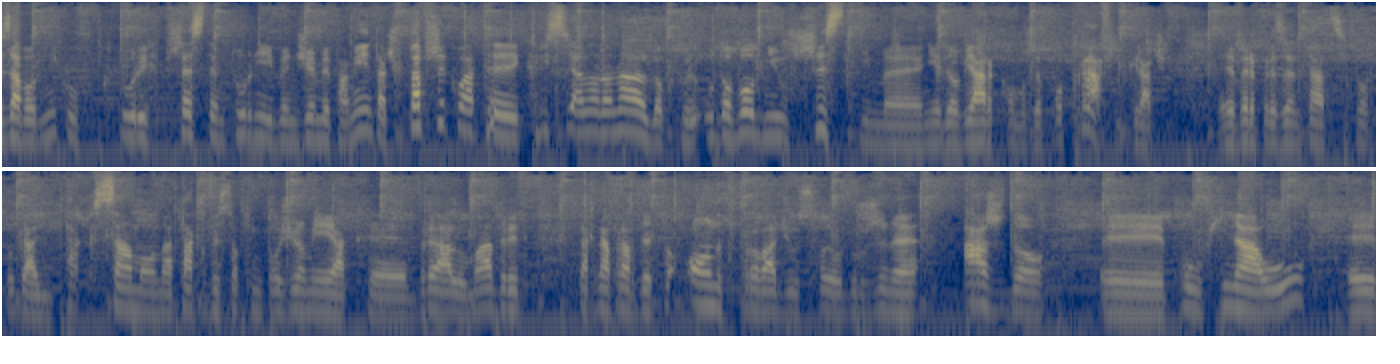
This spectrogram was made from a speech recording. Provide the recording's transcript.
zawodników, których przez ten turniej będziemy pamiętać. Na przykład Cristiano Ronaldo, który udowodnił wszystkim niedowiarkom, że potrafi grać w reprezentacji Portugalii tak samo, na tak wysokim poziomie jak e, w Realu Madryt. Tak naprawdę to on wprowadził swoją drużynę aż do e, półfinału. E,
